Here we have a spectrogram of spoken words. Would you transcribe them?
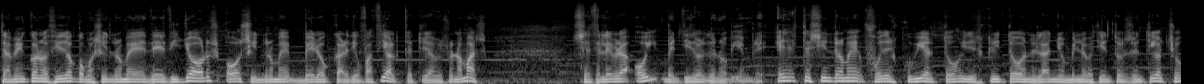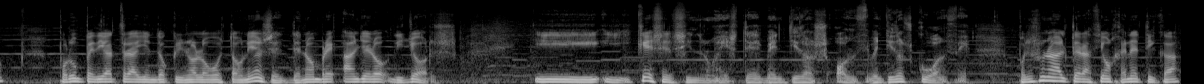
También conocido como síndrome de Di-George o síndrome velocardiofacial, que esto ya me suena más. Se celebra hoy, 22 de noviembre. Este síndrome fue descubierto y descrito en el año 1968 por un pediatra y endocrinólogo estadounidense de nombre Angelo Di George. ¿Y, qué es el síndrome este 2211, 22Q11? Pues es una alteración genética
